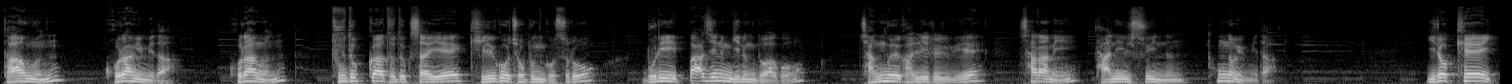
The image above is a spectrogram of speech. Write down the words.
다음은 고랑입니다. 고랑은 두둑과 두둑 사이에 길고 좁은 곳으로 물이 빠지는 기능도 하고 작물 관리를 위해 사람이 다닐 수 있는 통로입니다. 이렇게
